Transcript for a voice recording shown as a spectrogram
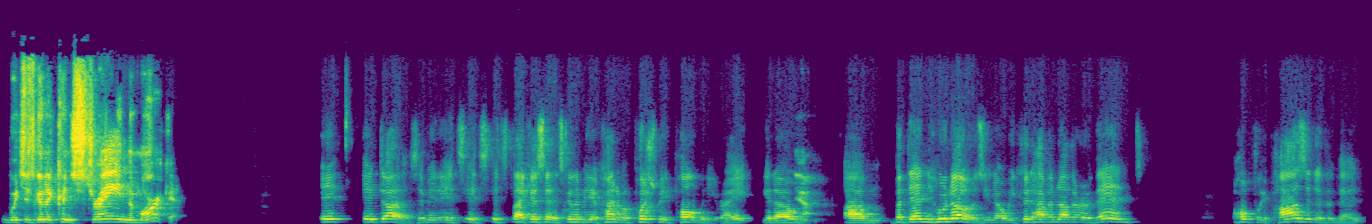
Which is going to constrain the market. It, it does. I mean, it's, it's, it's like I said, it's going to be a kind of a push me, pull me, right? You know, yeah. um, but then who knows, you know, we could have another event, hopefully positive event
